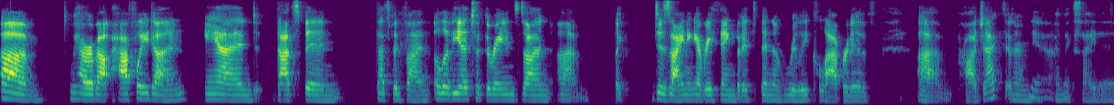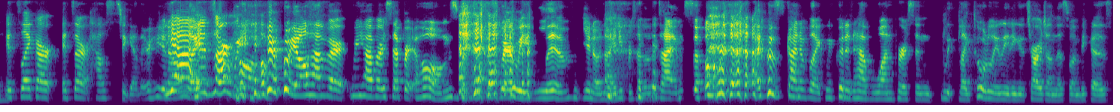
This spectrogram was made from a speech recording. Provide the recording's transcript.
Um, we are about halfway done, and that's been that's been fun. Olivia took the reins on um, like designing everything, but it's been a really collaborative um project and i'm yeah. I'm excited. It's like our it's our house together you know? Yeah like it's our home. we, we all have our we have our separate homes but this is where we live you know 90% of the time. So i was kind of like we couldn't have one person like totally leading the charge on this one because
